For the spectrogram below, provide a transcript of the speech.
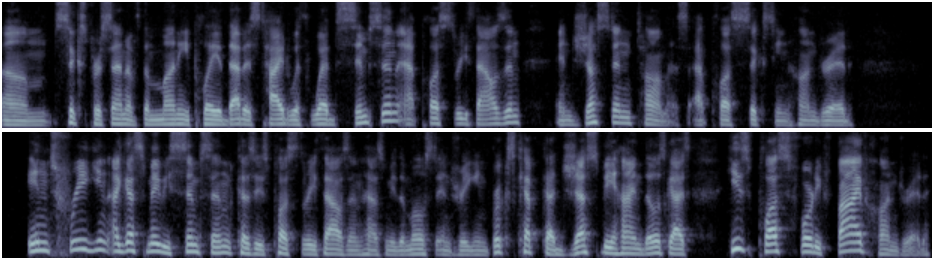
um, 6% of the money played. That is tied with Webb Simpson at plus 3000 and Justin Thomas at plus 1600. Intriguing, I guess maybe Simpson because he's plus 3000 has me the most intriguing. Brooks Koepka just behind those guys. He's plus 4500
